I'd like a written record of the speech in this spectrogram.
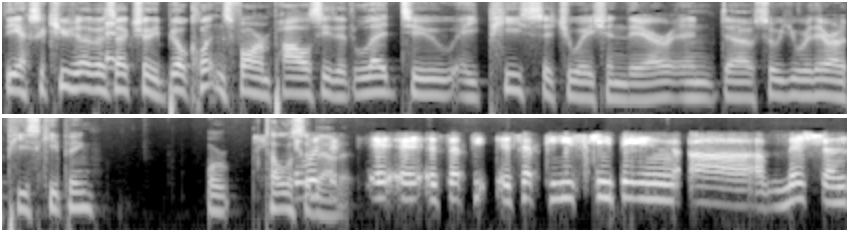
the execution. That was actually Bill Clinton's foreign policy that led to a peace situation there. And uh, so, you were there on a peacekeeping, or tell us It about a, it. it- It's a it's a peacekeeping uh, mission.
